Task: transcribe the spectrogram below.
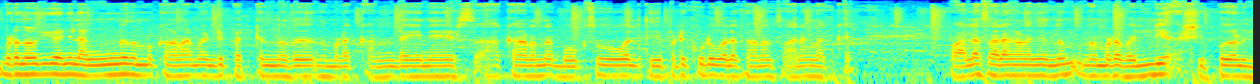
ഇവിടെ നോക്കിക്കഴിഞ്ഞാൽ അങ്ങ് നമുക്ക് കാണാൻ വേണ്ടി പറ്റുന്നത് നമ്മുടെ കണ്ടെയ്നേഴ്സ് ആ കാണുന്ന ബോക്സ് പോലെ തീപ്പെട്ടിക്കൂട് പോലെ കാണുന്ന സാധനങ്ങളൊക്കെ പല സ്ഥലങ്ങളിൽ നിന്നും നമ്മുടെ വലിയ ഷിപ്പുകളിൽ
